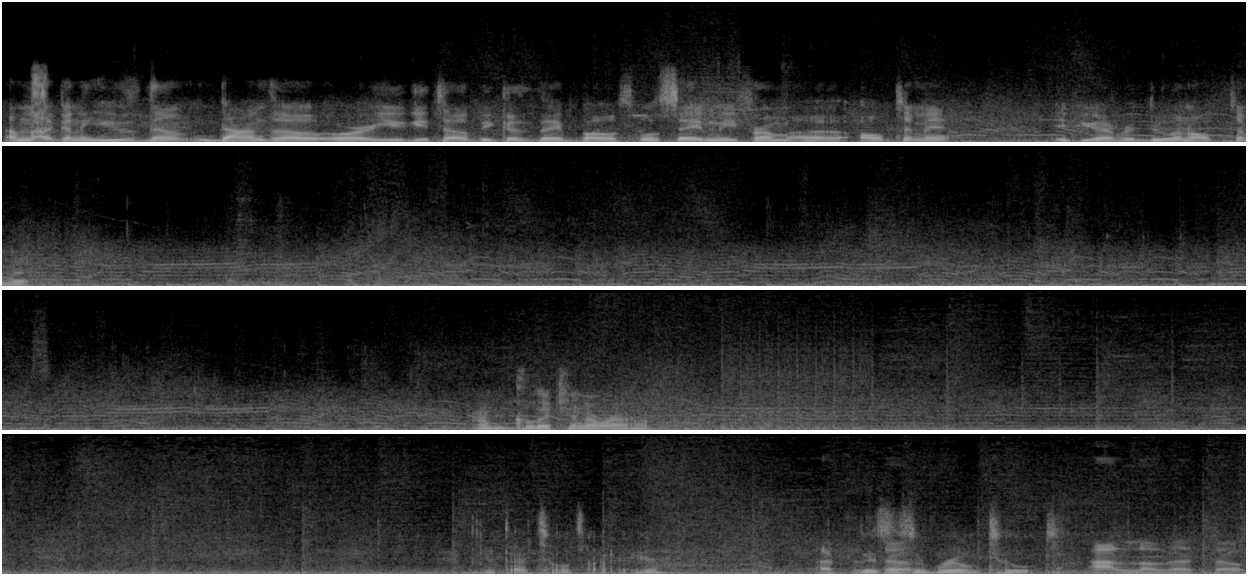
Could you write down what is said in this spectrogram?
I'm not gonna use them, Danzo or Yugito, because they both will save me from uh, ultimate, if you ever do an ultimate. I'm glitching around. Get that tilt out of here. This is a real tilt. I love that tilt.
